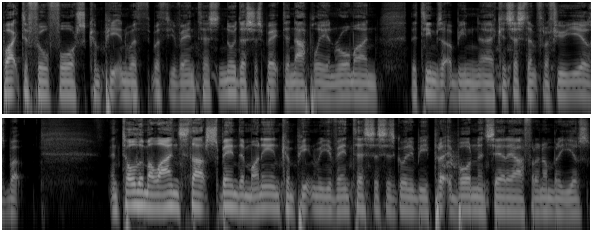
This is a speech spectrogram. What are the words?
back to full force, competing with with Juventus. No disrespect to Napoli and Roma and the teams that have been uh, consistent for a few years, but until the Milan starts spending money and competing with Juventus, this is going to be pretty boring in Serie A for a number of years.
